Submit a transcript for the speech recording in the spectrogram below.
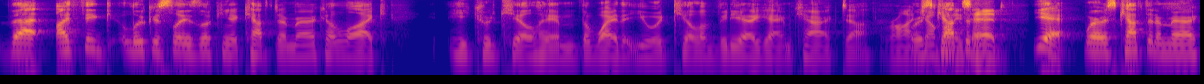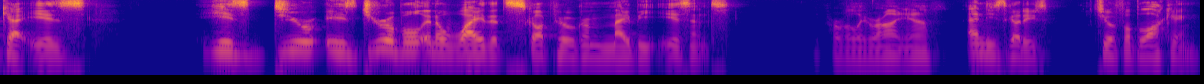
that. I think Lucas Lee is looking at Captain America like he could kill him the way that you would kill a video game character. Right, Whereas jump on his head. Yeah. Whereas Captain America is he's dur- is durable in a way that Scott Pilgrim maybe isn't, You're probably right. Yeah, and he's got his shield for blocking.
